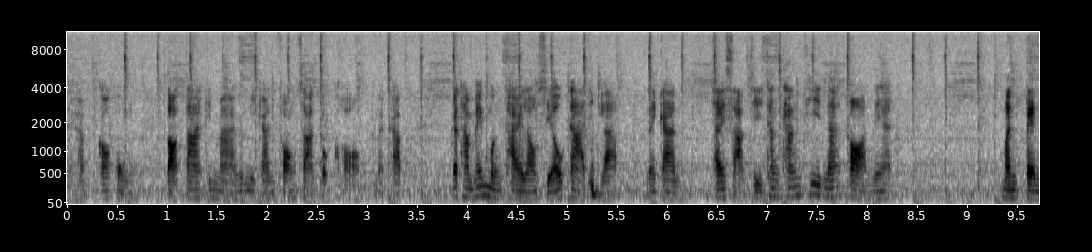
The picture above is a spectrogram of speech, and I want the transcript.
นะครับก็คง ต่อต้านขึ้นมาก็มีการฟ้องศาลปกครองนะครับก็ทำให้เมืองไทยเราเสียโอกาสอีกแล้วในการใช้ 3G ทั้งๆทที่ณตอนเนี้ยมันเป็น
